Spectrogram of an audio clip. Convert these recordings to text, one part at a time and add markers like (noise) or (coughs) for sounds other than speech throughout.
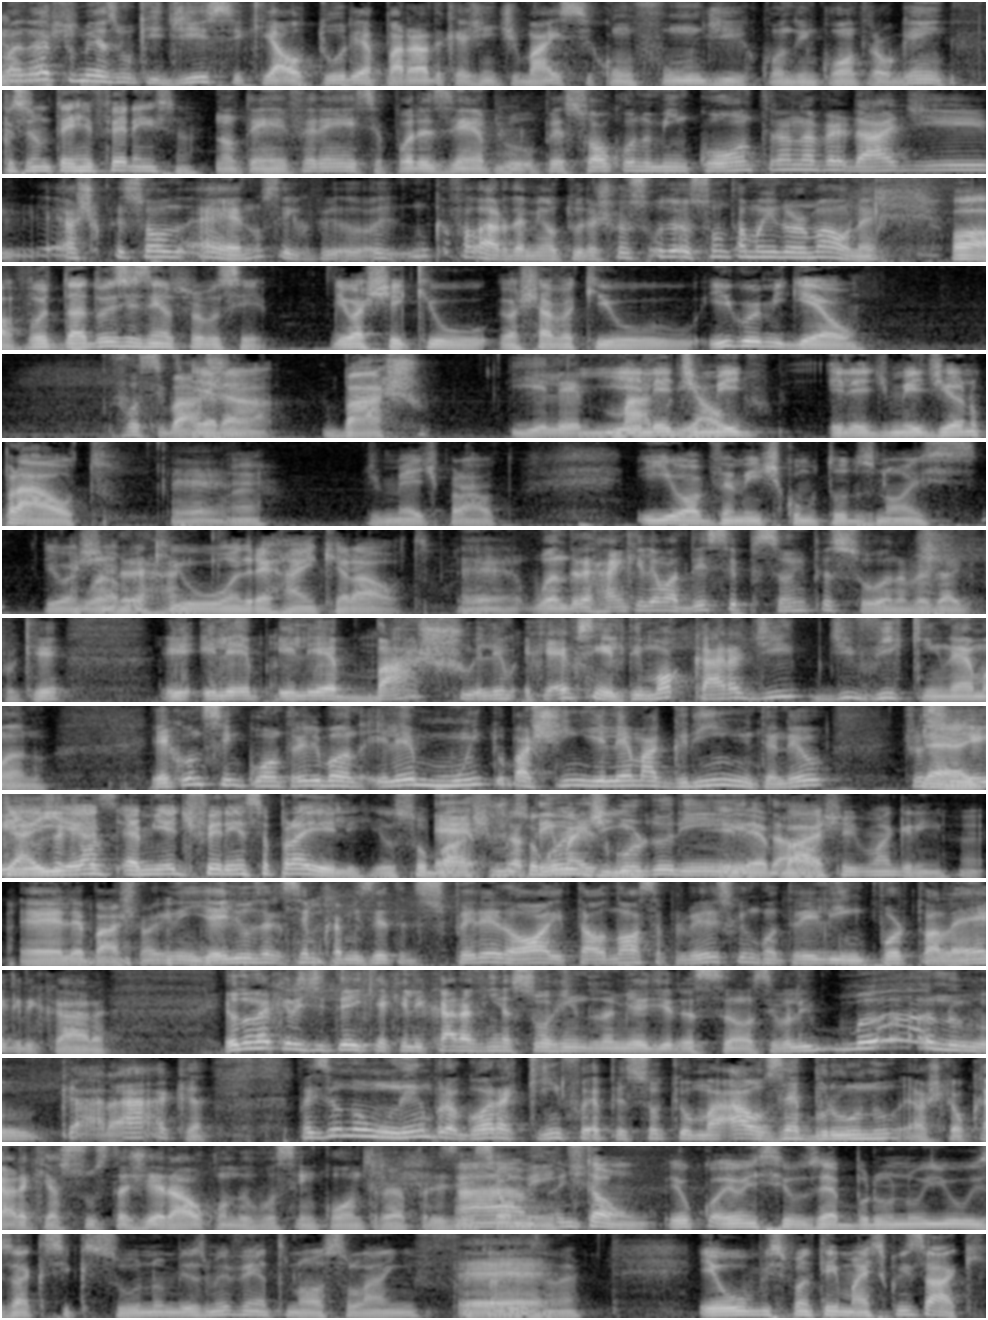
mas não é tu mesmo que disse que a altura é a parada que a gente mais se confunde quando encontra alguém? Porque você não tem referência. Não tem referência. Por exemplo, hum. o pessoal quando me encontra, na verdade, acho que o pessoal, é, não sei, nunca falaram da minha altura. Acho que eu sou, eu sou um tamanho normal, né? Ó, vou dar dois exemplos para você. Eu achei que o, eu achava que o Igor Miguel fosse baixo. Era baixo. E ele é e ele é de me, ele é de mediano para alto. É. Né? De médio para alto. E, obviamente, como todos nós, eu achava que o André Heinck era alto. É, o André Heinck ele é uma decepção em pessoa, na verdade, porque ele é, ele é baixo, ele é, é assim, ele tem mó cara de, de viking, né, mano? E aí quando você encontra ele, mano, ele é muito baixinho e ele é magrinho, entendeu? Tipo é, assim, que aí aquelas... é a minha diferença para ele. Eu sou é, baixo, é, mas sou tem gordinho. mais gordurinha Ele é tal. baixo e magrinho. É. é. ele é baixo e magrinho. E aí ele usa sempre camiseta de super-herói e tal. Nossa, a primeira vez que eu encontrei ele em Porto Alegre, cara, eu não acreditei que aquele cara vinha sorrindo na minha direção. Assim, eu falei, mano, caraca. Mas eu não lembro agora quem foi a pessoa que eu. Ah, o Zé Bruno. Eu acho que é o cara que assusta geral quando você encontra presencialmente. Ah, então, eu, conheci o Zé Bruno e o Isaac Sixu no mesmo evento nosso lá em Fortaleza, é... né? Eu me espantei mais com o Isaac.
